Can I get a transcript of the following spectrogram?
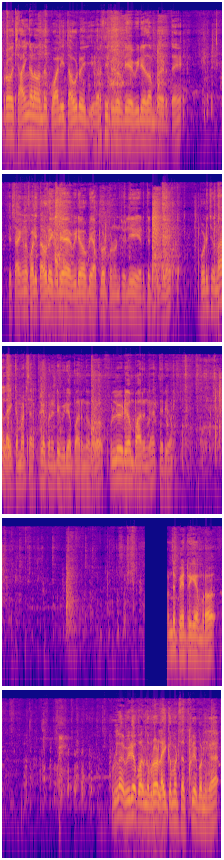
Bro சாயங்காலம் வந்து குவாலி தவிடு வைக்க விரசிட்டு இருக்கக்கூடிய வீடியோ தான் ப்ரோ எடுத்தேன். சரி சாயங்காலம் குவாலி தவிடு வைக்கக்கூடிய வீடியோ அப்படியே அப்லோட் பண்ணணும்னு சொல்லி எடுத்துகிட்டு இருக்கேன் பிடிச்சிருந்தா லைக் கமெண்ட் சப்ஸ்கிரைப் பண்ணிவிட்டு வீடியோ பாருங்கள் ப்ரோ ஃபுல் வீடியோவும் பாருங்கள் தெரியும். கொண்டு போயிட்டுருக்கேன் ப்ரோ ஃபுல்லாக வீடியோ பாருங்கள் ப்ரோ லைக் கமெண்ட் சப்ஸ்கிரைப் பண்ணுங்கள்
